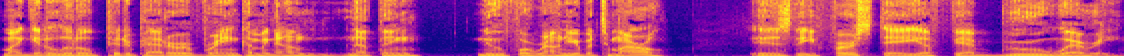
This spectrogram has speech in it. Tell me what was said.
might get a little pitter patter of rain coming down. Nothing new for around here, but tomorrow is the first day of February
